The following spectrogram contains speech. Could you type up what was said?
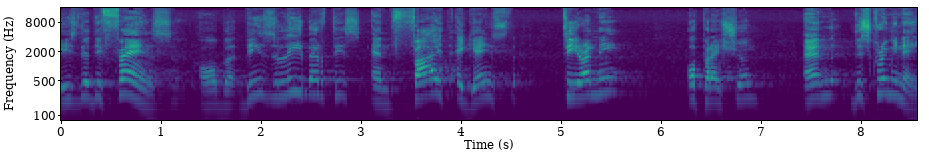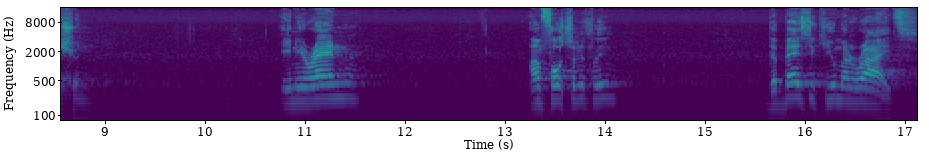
is the defense of these liberties and fight against tyranny, oppression, and discrimination. In Iran, unfortunately, the basic human rights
